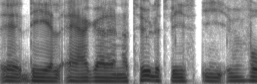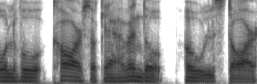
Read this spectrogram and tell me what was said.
eh, delägare naturligtvis i Volvo Cars och även då Polestar.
